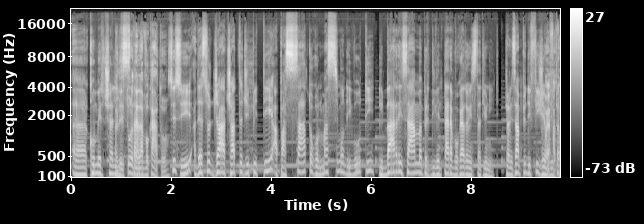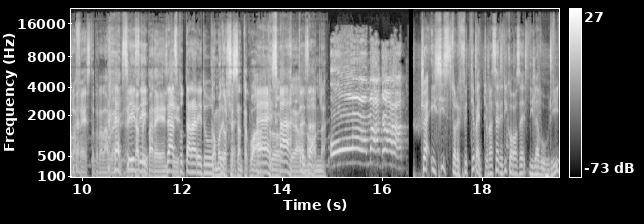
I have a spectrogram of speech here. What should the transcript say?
eh, commercialista. Addirittura dell'avvocato? Sì, sì, adesso già ChatGPT ha passato col massimo dei voti il bar esam per diventare avvocato negli Stati Uniti. Cioè l'esame più difficile Poi ha per fatto la diventare- festa per la laurea, ha Sì, invitato sì, i parenti. sa sputtanare tutto, Commodore cioè. 64, Eh, esatto, la esatto. nonna. Cioè esistono effettivamente una serie di cose, di lavori,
